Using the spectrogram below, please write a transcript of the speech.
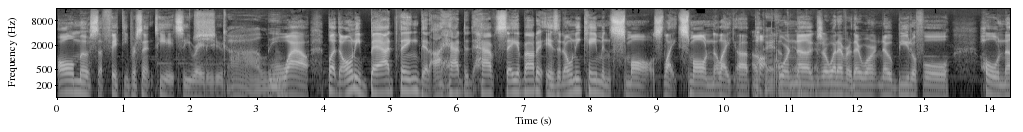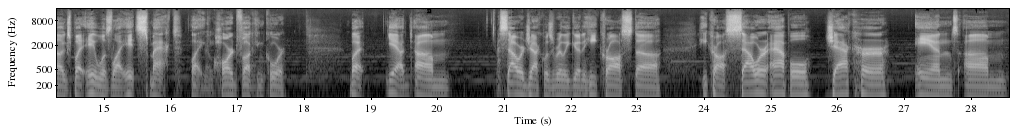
almost a fifty percent THC rating, dude. Golly. Wow. But the only bad thing that I had to have say about it is it only came in smalls, like small like uh, popcorn okay, nugs or whatever. There weren't no beautiful whole nugs, but it was like it smacked like hard fucking core. But yeah, um, Sour Jack was really good, and he crossed uh, he crossed Sour Apple, Jack Herer, and um,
